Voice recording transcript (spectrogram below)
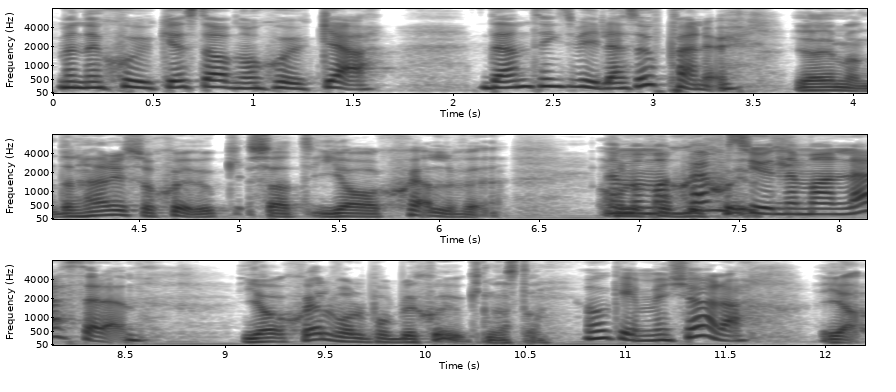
Men den sjukaste av de sjuka, den tänkte vi läsa upp här nu. Jajamän, den här är så sjuk så att jag själv Nej, håller men man på att bli skäms sjuk. ju när man läser den. Jag själv håller på att bli sjuk nästan. Okej, men kör då. Ja.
